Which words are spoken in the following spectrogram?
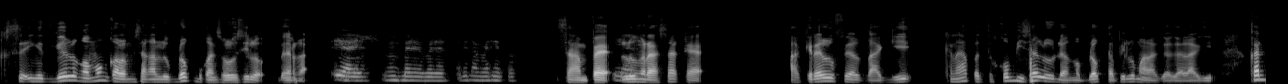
seinget gue lu ngomong kalau misalkan lu blok bukan solusi lo, bener nggak? iya iya bener bener tadi sampai situ sampai Iya. lu ngerasa kayak akhirnya lu failed lagi kenapa tuh kok bisa lu udah ngeblok tapi lu malah gagal lagi kan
